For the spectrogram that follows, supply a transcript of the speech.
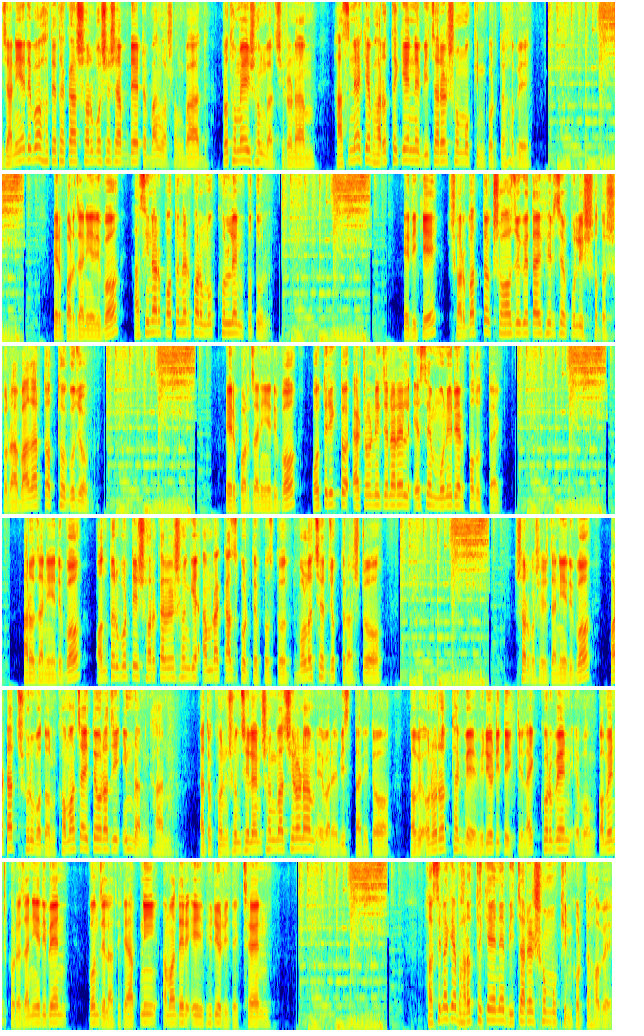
জানিয়ে দেব হাতে থাকা সর্বশেষ আপডেট বাংলা সংবাদ। প্রথমেই সংবাদ শিরোনাম। হাসিনাকে ভারত থেকে এনে বিচারের সম্মুখীন করতে হবে। এরপর জানিয়ে দিব, হাসিনার পতনের পর মুখ খুললেন পুতুল। এদিকে, সর্বাত্মক সহযোগিতায় ফিরছে পুলিশ সদস্যরা। বাজার তথ্য গুজব। এরপর জানিয়ে দিব, অতিরিক্ত অ্যাটর্নি জেনারেল এস এম মনিরের পদত্যাগ। আরও জানিয়ে দেব অন্তর্বর্তী সরকারের সঙ্গে আমরা কাজ করতে প্রস্তুত, বলেছে যুক্তরাষ্ট্র। সর্বশেষ জানিয়ে দিব, হঠাৎ সুরবদল ক্ষমা চাইতেও রাজি ইমরান খান। এতক্ষণ শুনছিলেন সংবাদ শিরোনাম, এবারে বিস্তারিত। তবে অনুরোধ থাকবে, ভিডিওটিতে একটি লাইক করবেন এবং কমেন্ট করে জানিয়ে দিবেন কোন জেলা থেকে আপনি আমাদের এই ভিডিওটি দেখছেন। হাসিনাকে ভারত থেকে এনে বিচারের সম্মুখীন করতে হবে।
